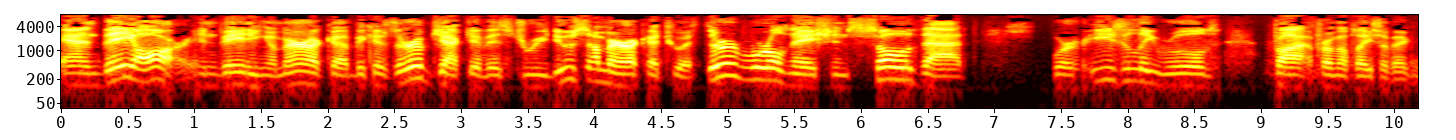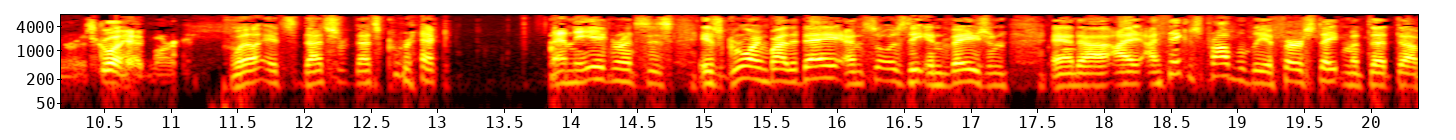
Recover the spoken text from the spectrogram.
and they are invading America because their objective is to reduce America to a third world nation so that we're easily ruled by, from a place of ignorance. Go ahead, Mark. Well, it's that's that's correct. And the ignorance is, is growing by the day, and so is the invasion. And uh, I, I think it's probably a fair statement that uh,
